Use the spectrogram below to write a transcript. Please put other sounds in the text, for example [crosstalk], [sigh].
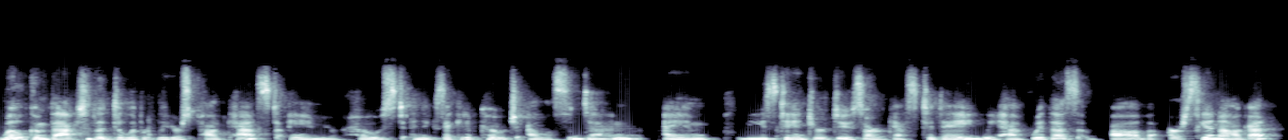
Welcome back to the Deliberate Leaders Podcast. I am your host and executive coach, Allison Dunn. I am pleased to introduce our guest today. We have with us Bob Arciniega.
